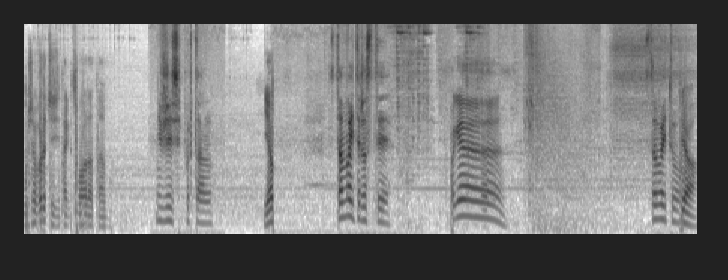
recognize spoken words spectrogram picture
Muszę wrócić tak z powrotem. Nie wziąłeś sobie portalu. Jop. Stawaj teraz ty. Fuck yeah! Stawaj tu. Cio.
